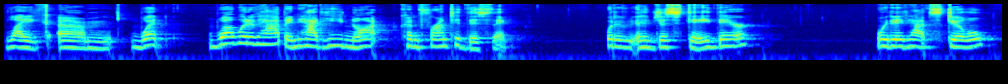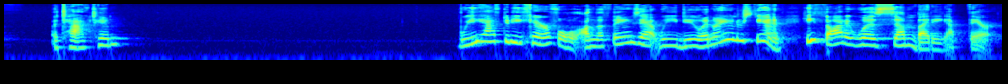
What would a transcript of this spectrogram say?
like um, what what would have happened had he not confronted this thing? Would it have just stayed there? Would it have still attacked him? We have to be careful on the things that we do. And I understand he thought it was somebody up there.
